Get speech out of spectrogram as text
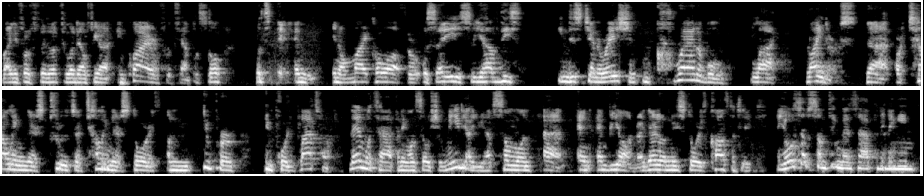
writing for Philadelphia Inquirer, for example. So, and you know, my co-author was say, so you have these in this generation incredible black writers that are telling their truths, are telling their stories on super important platform. Then what's happening on social media? You have someone uh, and and beyond, right? There are new stories constantly, and you also have something that's happening in,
